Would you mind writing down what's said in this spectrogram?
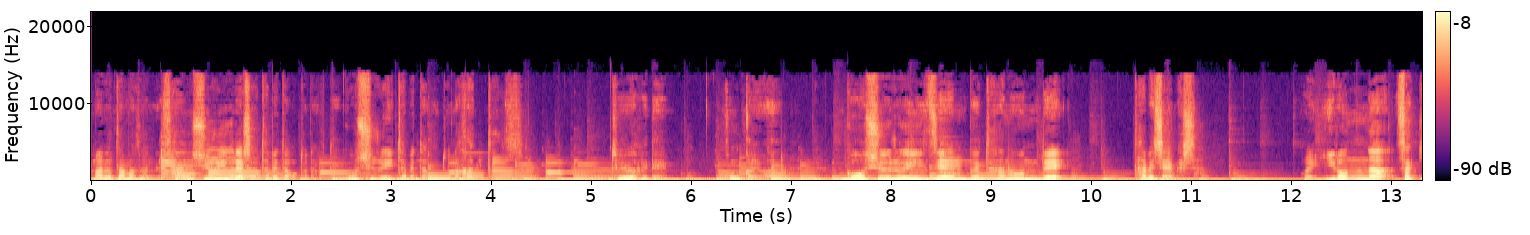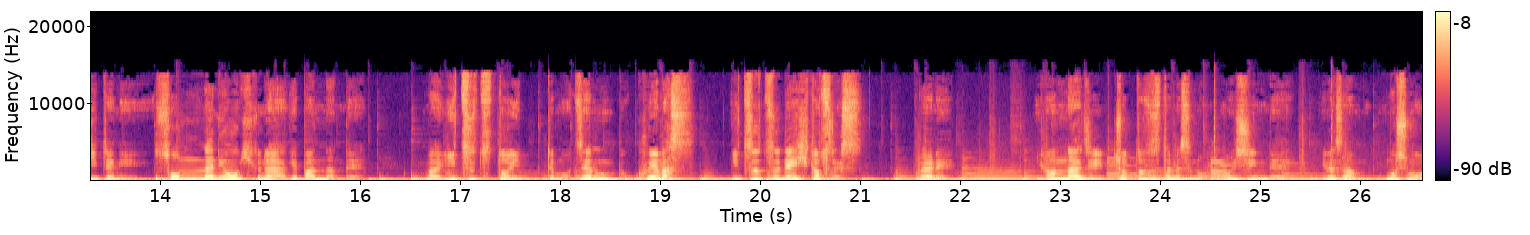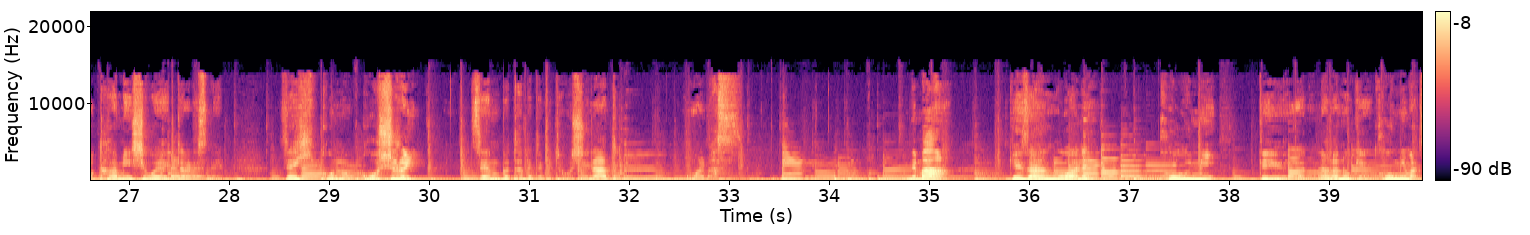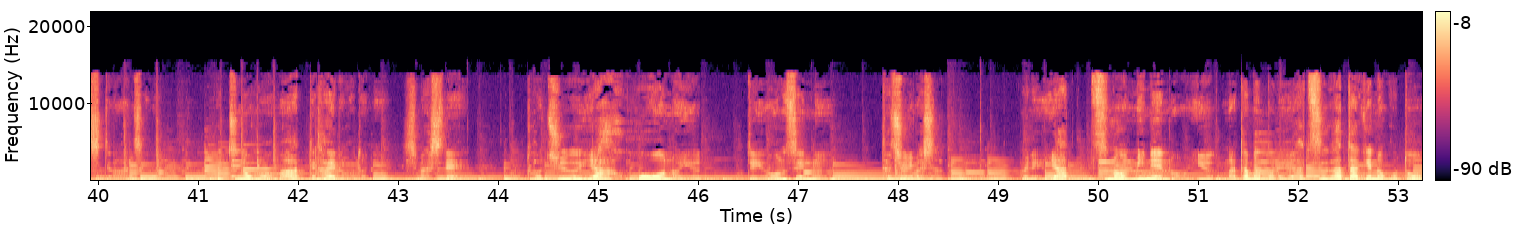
まだタマさんね3種類ぐらいしか食べたことなくて5種類食べたことなかったんですよ。というわけで今回は5種類全部頼んで食べちゃいました。これいろんなさっき言ったようにそんなに大きくない揚げパンなんでまあ5つと言っても全部食えます。5つで1つです。これはねろんな味ちょっとずつ試すの美味しいんで皆さんもしも高見石小屋行ったらですね是非この5種類全部食べてみてほしいなと思います。でまあ下山後はね小海っていうあの長野県小海町っていうのがあるんですけどこっちの方を回って帰ることにしまして途中ヤッホーの湯っていう温泉に立ち寄りました。これね8つの峰の湯まあ多分これ八ヶ岳のことを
